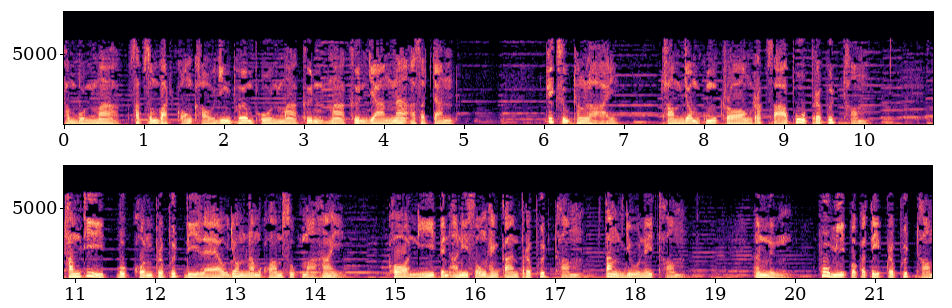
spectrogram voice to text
ทำบุญมาก ทรัพย์สมบัติของเขายิ่งเพิ่มพูนมากขึ้นมากขึ้นอย่างน่าอัศจรรย์ ภิกษุทั้งหลายทำย่อมคุ้มครองรักษาผู้ประพฤติธรรมทำที่บุคคลประพฤติดีแล้วย่อมนำความสุขมาให้ ข้อนี้เป็นอนิสงส์แห่งการประพฤติธรรมตั้งอยู่ในธรรม อันหนึ่ง ผู้มีปกติประพฤติธรรม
